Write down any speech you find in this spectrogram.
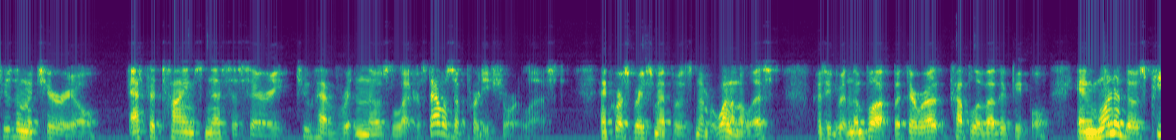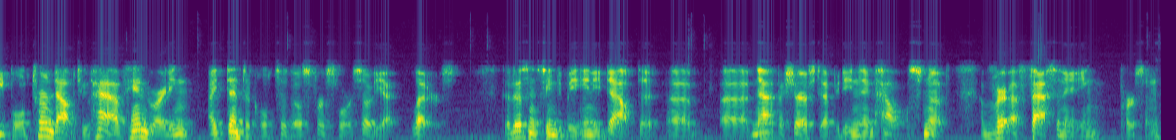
to the material at the times necessary to have written those letters. That was a pretty short list. And of course, Graysmith was number one on the list because he'd written the book, but there were a couple of other people. And one of those people turned out to have handwriting identical to those first four Zodiac letters. There doesn't seem to be any doubt that uh, uh, Napa Sheriff's Deputy named Hal Snook, a, very, a fascinating person,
